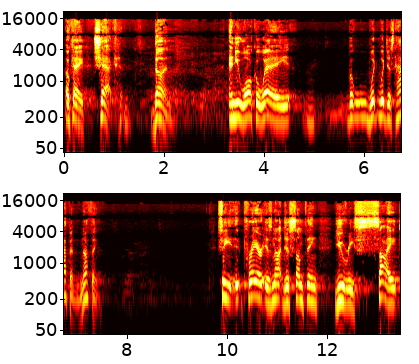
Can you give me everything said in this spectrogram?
Okay, check, done. And you walk away, but what, what just happened? Nothing. See, prayer is not just something you recite,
